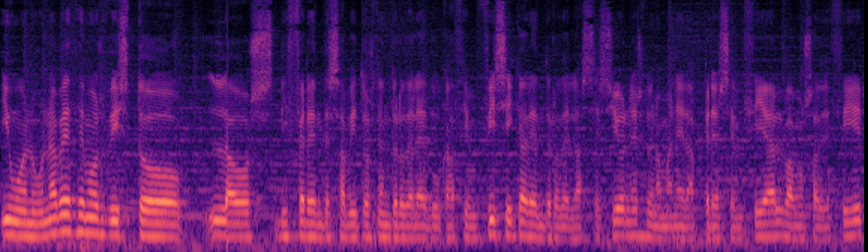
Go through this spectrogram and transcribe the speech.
Y bueno, una vez hemos visto los diferentes hábitos dentro de la educación física, dentro de las sesiones, de una manera presencial, vamos a decir,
